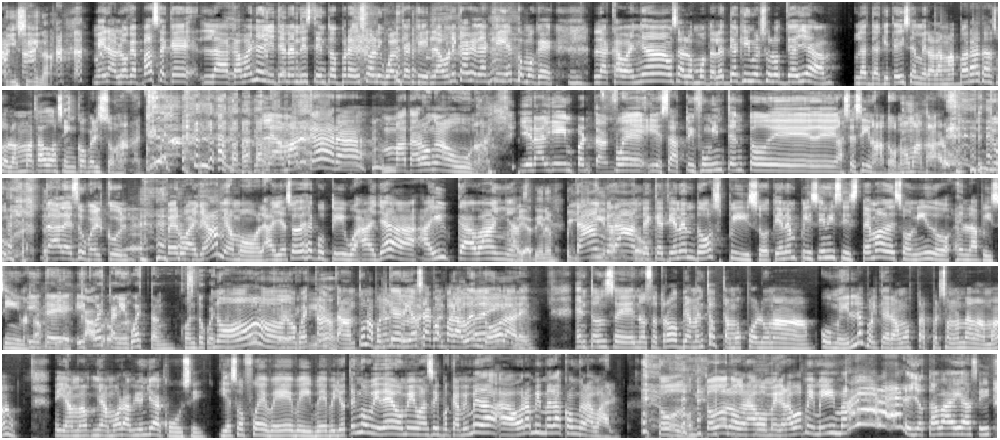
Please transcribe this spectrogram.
piscina. Mira, lo que pasa es que las cabañas allí tienen distintos precios, al igual que aquí. La única que de aquí es como que las cabañas, o sea, los moteles de aquí versus los de allá, las de aquí te dicen, mira, la más barata solo han matado a cinco personas. aquí. la más cara mataron a una. Y era alguien importante. Fue, y exacto, y fue un intento de, de asesinato, no mataron. Tú, dale, super cool. Pero allá, mi amor, allá eso es de ejecutivo. Allá hay cabañas Allá tienen piscina tan grandes que tienen dos pisos, tienen piscina y sistema de sonido en la piscina. Y, También te, y cuestan, y cuestan. ¿Cuánto cuestan? No, no cuestan tanto, una porquería, Normal, o sea, comparado en dólares. Entonces, nosotros obviamente optamos por una humilde porque éramos tres personas nada más. Y ya, mi amor, había un jacuzzi. Y eso fue bebe y bebe. Yo tengo videos mío así, porque a mí me da, ahora a mí me da con grabar. Todo, todo lo grabo. Me grabo a mí misma. Y yo estaba ahí así,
